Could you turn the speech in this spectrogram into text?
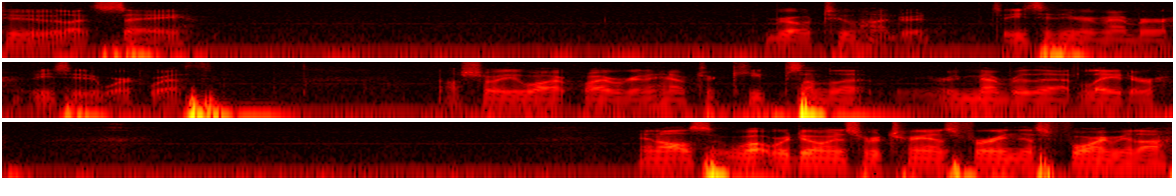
to, let's say, row 200. It's easy to remember, easy to work with. I'll show you why, why we're going to have to keep some of that, remember that later. And also what we're doing is we're transferring this formula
